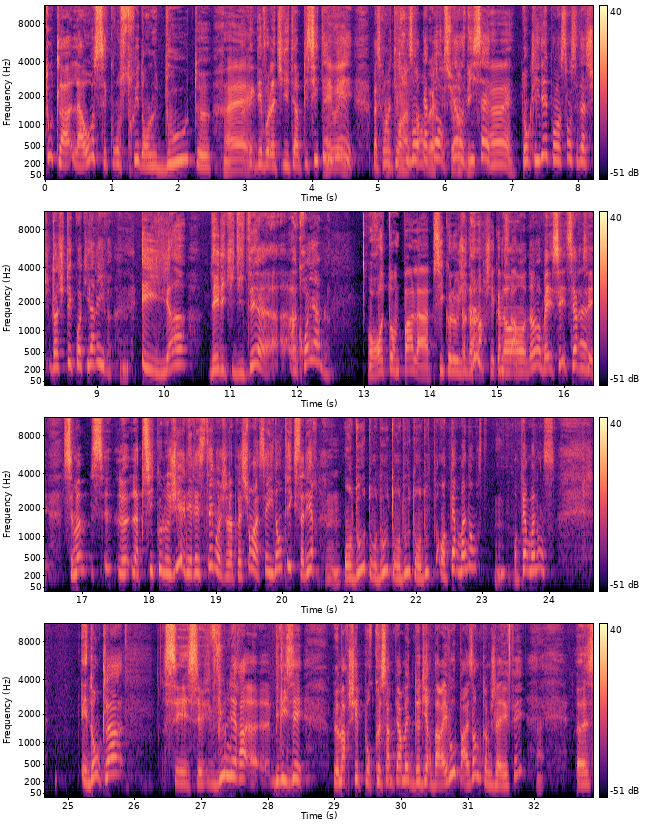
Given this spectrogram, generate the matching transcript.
toute la, hausse s'est construite dans le doute, euh, avec des volatilités implicites eh élevées. Parce qu'on était souvent à 14, 15, 17. Donc l'idée pour l'instant, c'est d'acheter quoi qu'il arrive. Mm. Et il y a des liquidités incroyables. On retourne pas la psychologie d'un marché comme non, ça. Non, non, mais c'est certes, c'est même la psychologie, elle est restée, moi j'ai l'impression assez identique, c'est-à-dire hmm. on doute, on doute, on doute, on doute en permanence, hmm. en permanence. Et donc là, c'est vulnérabiliser le marché pour que ça me permette de dire barrez-vous, par exemple, comme je l'avais fait. Euh,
